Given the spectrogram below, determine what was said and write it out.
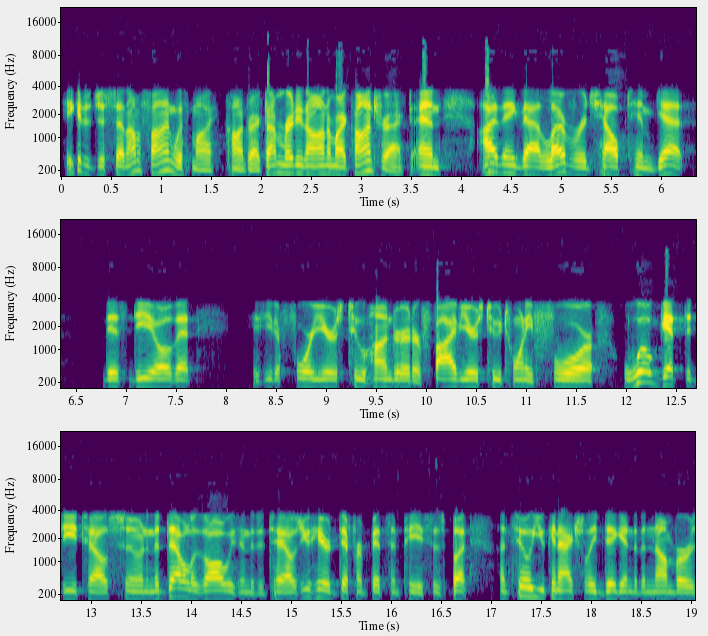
he could have just said, I'm fine with my contract. I'm ready to honor my contract. And I think that leverage helped him get this deal that is either four years 200 or five years 224 We'll get the details soon, and the devil is always in the details. You hear different bits and pieces, but until you can actually dig into the numbers,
